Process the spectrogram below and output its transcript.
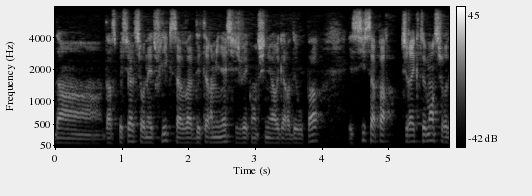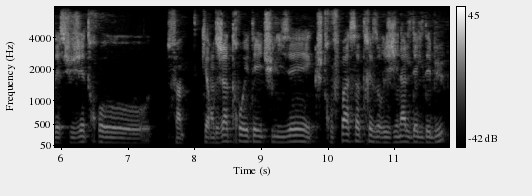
d'un spécial sur Netflix, ça va déterminer si je vais continuer à regarder ou pas. Et si ça part directement sur des sujets trop, enfin, qui ont déjà trop été utilisés et que je trouve pas ça très original dès le début,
